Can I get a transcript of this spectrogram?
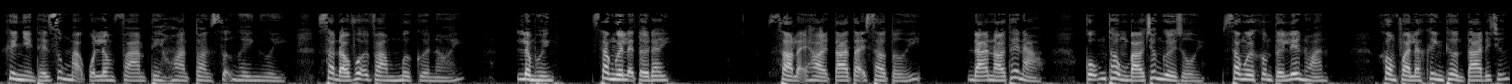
Khi nhìn thấy dung mạo của Lâm Phàm thì hoàn toàn sợ ngây người. Sau đó vội vàng mở cửa nói. Lâm Huynh, sao người lại tới đây? Sao lại hỏi ta tại sao tới? Đã nói thế nào? Cũng thông báo cho người rồi. Sao người không tới liên hoan? Không phải là khinh thường ta đấy chứ?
